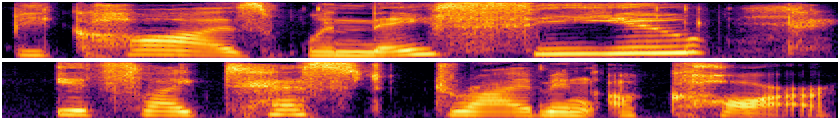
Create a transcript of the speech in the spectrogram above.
because when they see you, it's like test driving a car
